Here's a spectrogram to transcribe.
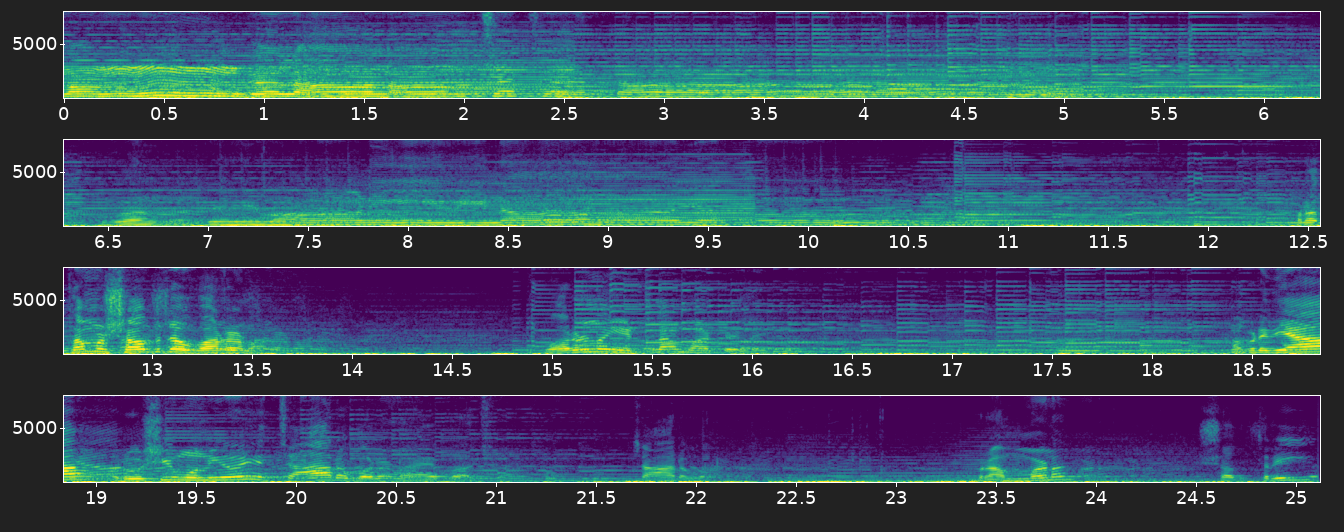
મંગલાનામ ચકતા વંદે વાણી વિનાયકો પ્રથમ શબ્દ વર્ણ વર્ણ એટલા માટે લખ્યું? આપણે ત્યાં ઋષિ મુનિઓએ ચાર વર્ણ આપ્યા છે. ચાર વર્ણ. બ્રાહ્મણ ક્ષત્રિય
